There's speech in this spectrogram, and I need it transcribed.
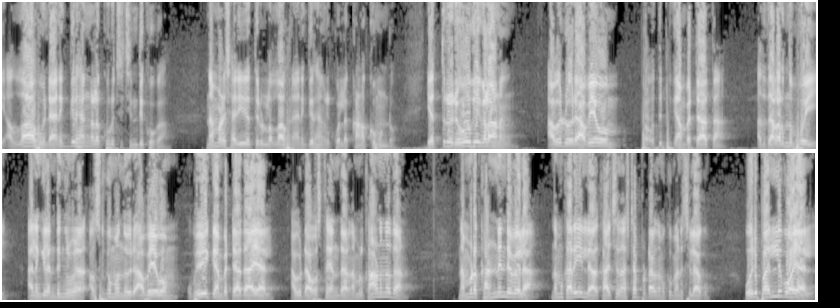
അള്ളാഹുവിന്റെ അനുഗ്രഹങ്ങളെക്കുറിച്ച് ചിന്തിക്കുക. നമ്മുടെ ശരീരത്തിലുള്ള അള്ളാഹുവിന്റെ അനുഗ്രഹങ്ങൾക്ക് വല്ല കണക്കുമുണ്ടോ? എത്ര രോഗികളാണ് അവരുടെ ഒരു അവയവം പ്രവർത്തിപ്പിക്കാൻ പറ്റാത്ത അത് തളർന്നുപോയി അല്ലെങ്കിൽ എന്തെങ്കിലും അസുഖം വന്ന ഒരു അവയവം ഉപയോഗിക്കാൻ പറ്റാതായാൽ അവരുടെ അവസ്ഥ എന്താണ്? നമ്മൾ കാണുന്നതാണ്. നമ്മുടെ കണ്ണിന്റെ വില നമുക്കറിയില്ല. കാഴ്ച നഷ്ടപ്പെട്ടാൽ നമുക്ക് മനസ്സിലാകും. ഒരു പല്ല് പോയാൽ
